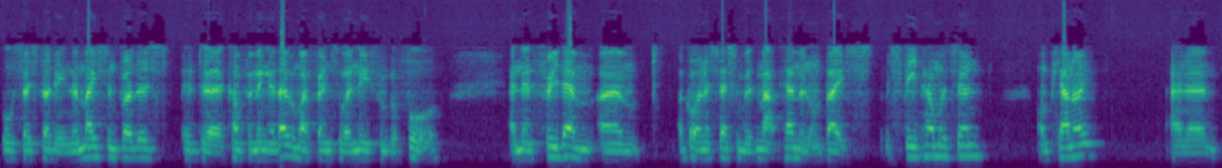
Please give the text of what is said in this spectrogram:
also studying. The Mason brothers had uh, come from England. They were my friends who I knew from before. And then through them, um, I got in a session with Matt Penman on bass, Steve Hamilton on piano, and um,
